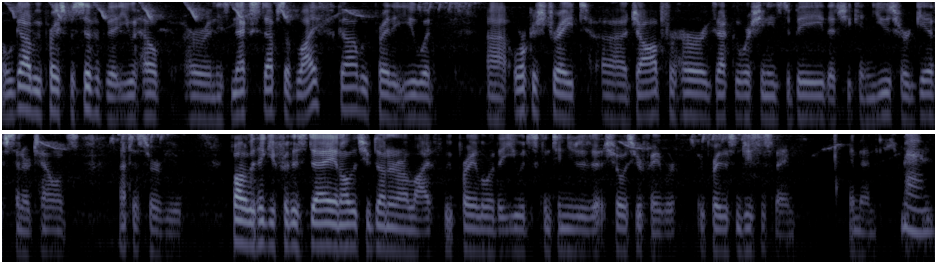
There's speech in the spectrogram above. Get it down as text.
Uh, God, we pray specifically that you would help her in these next steps of life. God, we pray that you would uh, orchestrate a job for her exactly where she needs to be, that she can use her gifts and her talents uh, to serve you. Father, we thank you for this day and all that you've done in our life. We pray, Lord, that you would just continue to show us your favor. We pray this in Jesus' name. Amen. Amen.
